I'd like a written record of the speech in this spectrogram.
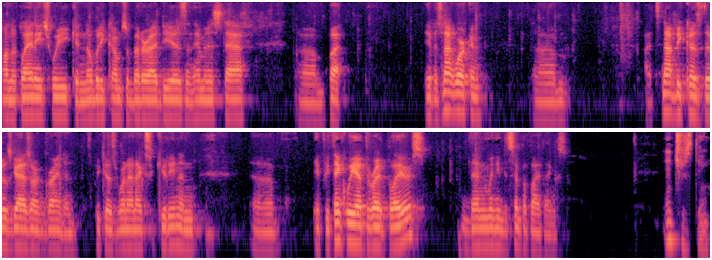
on the plan each week, and nobody comes with better ideas than him and his staff. Um, but if it's not working, um, it's not because those guys aren't grinding. It's because we're not executing. And uh, if we think we have the right players, then we need to simplify things. Interesting.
